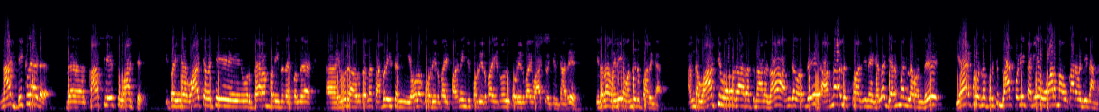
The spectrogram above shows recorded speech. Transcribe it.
not declared the costliest watch இப்ப இங்க வாட்சை வச்சு ஒரு பேரம் பண்ணிட்டு இருந்தேன். இப்ப இந்த இவர் இவரு அவருக்கு என்ன சபரீசன் எவ்வளவு கோடி ரூபாய் பதினஞ்சு கோடி ரூபாய் இருபது கோடி ரூபாய் வாட்ச் வச்சிருக்காரு. இதெல்லாம் வெளியே வந்துட்டு பாருங்க. அந்த வாட்ச் விவகாரத்தினாலதான் அங்க வந்து அர்னால்டு ஸ்குவாசினேகர்ல ஜெர்மன்ல வந்து ஏர்போர்ட்ல புடிச்சு பிளாக் பண்ணி தனியா ஓரமா உட்கார வச்சுட்டாங்க.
